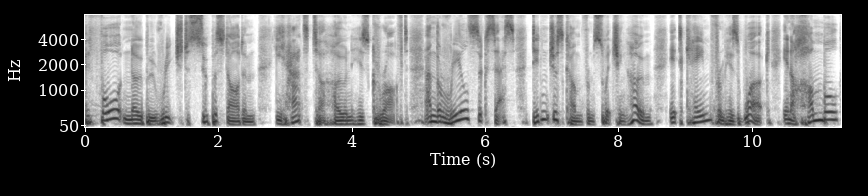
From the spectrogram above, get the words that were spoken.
Before Nobu reached superstardom, he had to hone his craft. And the real success didn't just come from switching home, it came from his work in a humble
